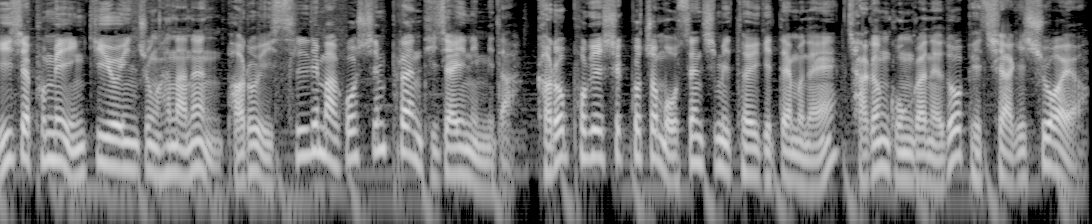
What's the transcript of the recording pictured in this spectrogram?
이 제품의 인기 요인 중 하나는 바로 이 슬림하고 심플한 디자인입니다. 가로폭이 19.5cm이기 때문에 작은 공간에도 배치하기 쉬워요.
